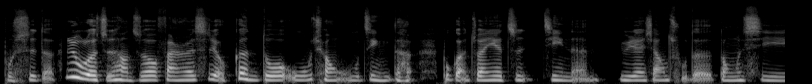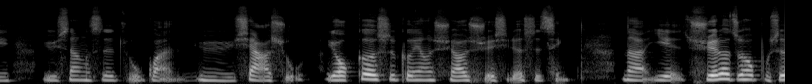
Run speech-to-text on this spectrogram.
不是的。入了职场之后，反而是有更多无穷无尽的，不管专业技技能。与人相处的东西，与上司、主管、与下属，有各式各样需要学习的事情。那也学了之后，不是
